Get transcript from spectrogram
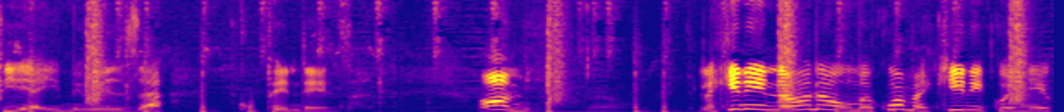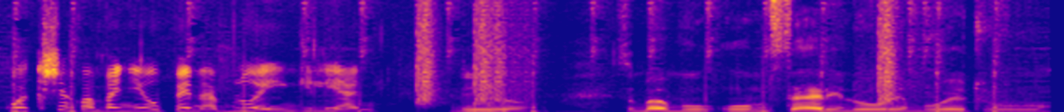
pia imeweza kupendeza. Omi, lakini naona umekuwa makini kwenye kuhakikisha kwamba nyeupe na bluu haiingiliani. Ndio sababu huu mstari ndio urembo wetu.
